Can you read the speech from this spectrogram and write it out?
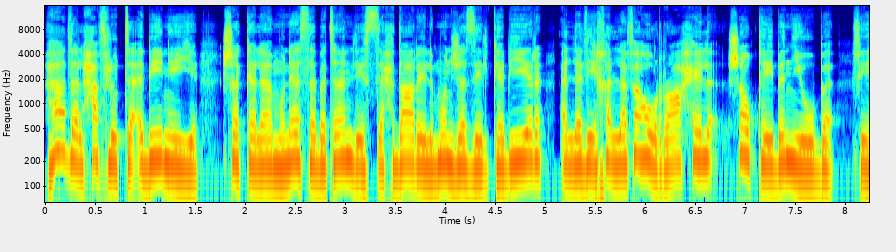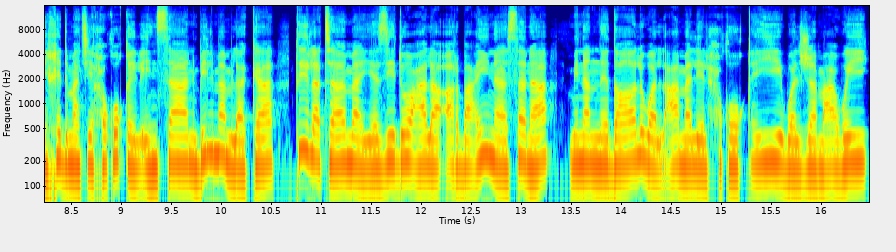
هذا الحفل التأبيني شكل مناسبة لاستحضار المنجز الكبير الذي خلفه الراحل شوقي بن يوب في خدمة حقوق الإنسان بالمملكة طيلة ما يزيد على أربعين سنة من النضال والعمل الحقوقي والجمعوي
